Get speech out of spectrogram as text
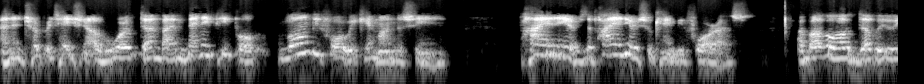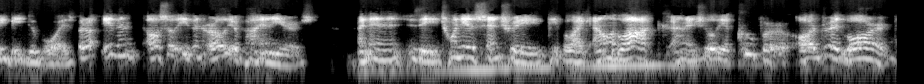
an interpretation of work done by many people long before we came on the scene. Pioneers, the pioneers who came before us, above all W.E.B. Du Bois, but even also even earlier pioneers and in the 20th century, people like Alain Locke, Anna Julia Cooper, Audre Lorde,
